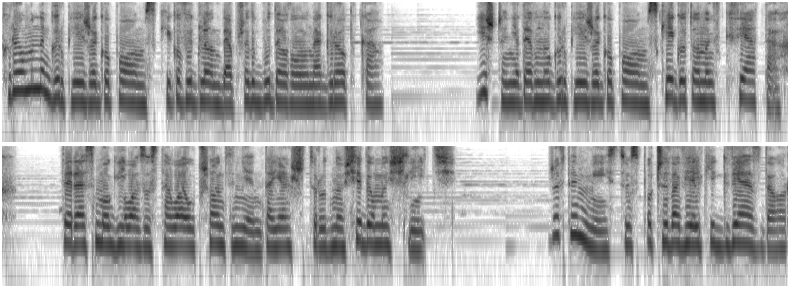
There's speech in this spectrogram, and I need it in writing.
Skromny grób Jerzego Połomskiego wygląda przed budową nagrobka. Jeszcze niedawno grób Jerzego Połomskiego tonął w kwiatach. Teraz mogiła została uprzątnięta i aż trudno się domyślić, że w tym miejscu spoczywa wielki gwiazdor.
